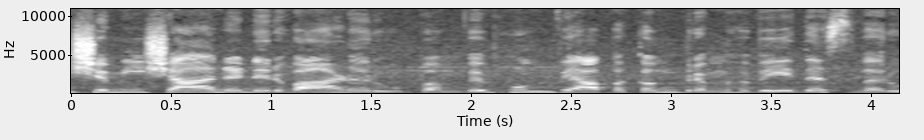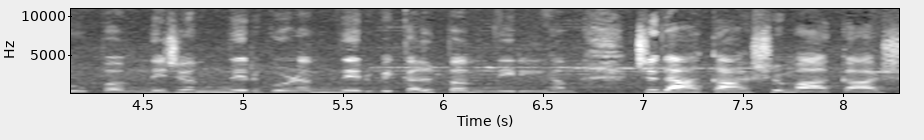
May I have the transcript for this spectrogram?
શમીશાન નિર્વાણ રૂપમ વિભુમ વ્યાપકમ બ્રહ્મવેદ સ્વરૂપમ નિજમ નિર્ગુણમ નિર્વિકલ્પમ નિરીહમ ચિદાકાશમાકાશ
